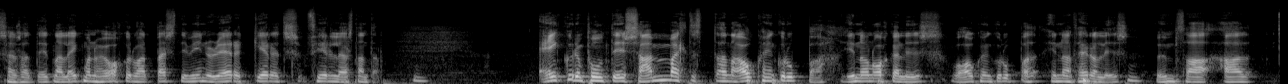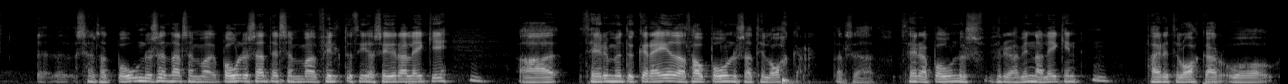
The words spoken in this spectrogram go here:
sem sagt einna leikmannum hjá okkur var besti vinur Erik Gerrits fyrirlega standard einhverjum punkti sammæltist þannig ákveðin grúpa innan okkar liðs og ákveðin grúpa innan þeirra liðs um það að eh, sem sagt bónusendar sem, sem fylgdu því að sigra leiki að þeir myndu greiða þá bónusa til okkar. Þar að segja, þeirra bónus fyrir að vinna leikin færi til okkar og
